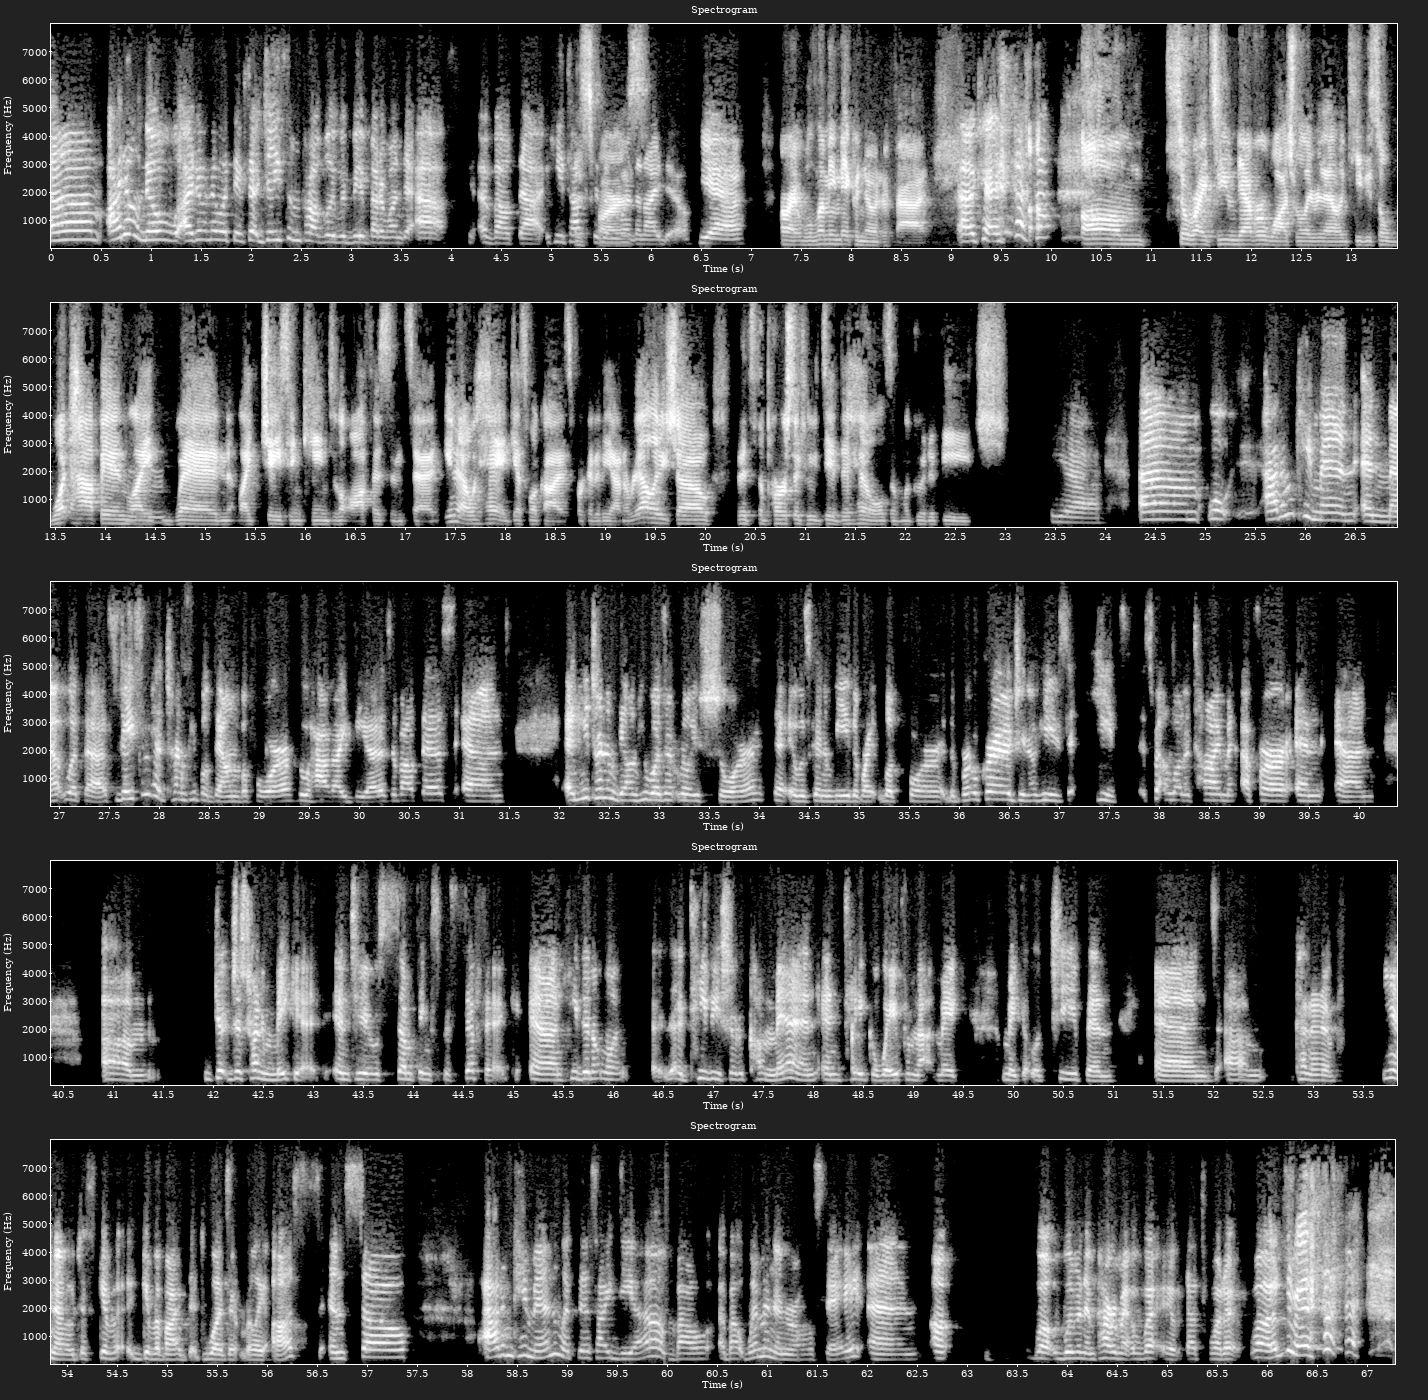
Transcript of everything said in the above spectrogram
Um, I don't know. I don't know what they've said. Jason probably would be a better one to ask about that. He talks to them more as- than I do. Yeah. All right. Well, let me make a note of that. Okay. Um. So right. So you never watch really reality TV. So what happened like Mhm. when like Jason came to the office and said, you know, hey, guess what, guys, we're going to be on a reality show. And it's the person who did The Hills and Laguna Beach. yeah. Um, well, Adam came in and met with us. Jason had turned people down before who had ideas about this and and he turned them down. He wasn't really sure that it was going to be the right look for the brokerage. You know, he's he's spent a lot of time and effort and and um, j- just trying to make it into something specific. And he didn't want a, TV show to come in and take away from that, make make it look cheap and and um, kind of you know just give a- give a vibe that wasn't really us. And so Adam came in with this idea about about women in real estate and uh, well women empowerment, that's what it was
